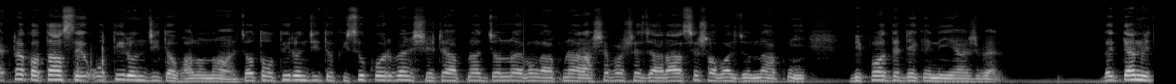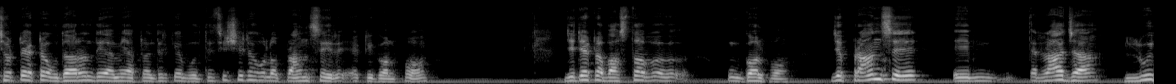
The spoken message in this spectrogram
একটা কথা আছে, অতিরঞ্জিত ভালো নয়। যত অতিরঞ্জিত কিছু করবেন, সেটা আপনার জন্য এবং আপনার আশেপাশে যারা আছে, সবার জন্য আপনি বিপদে ডেকে নিয়ে আসবেন। তেমনি ছোট্ট একটা উদাহরণ দিয়ে আমি আপনাদেরকে বলতেছি, সেটা হলো ফ্রান্সের একটি গল্প। যেটা একটা বাস্তব গল্প। যে ফ্রান্সে রাজা লুই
